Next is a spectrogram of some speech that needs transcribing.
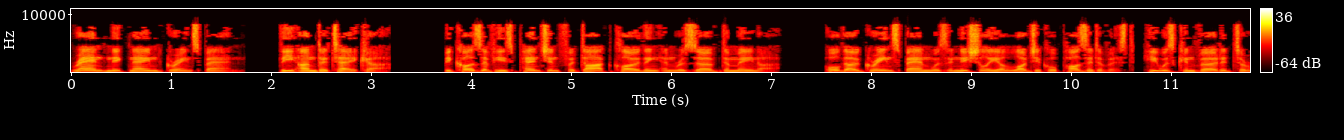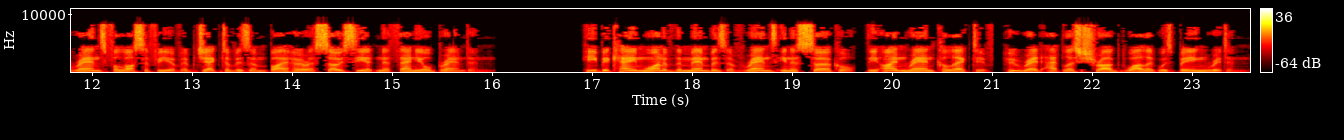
Rand nicknamed Greenspan, "'The Undertaker' because of his penchant for dark clothing and reserved demeanor. Although Greenspan was initially a logical positivist, he was converted to Rand's philosophy of objectivism by her associate Nathaniel Branden. He became one of the members of Rand's inner circle, the Ayn Rand Collective, who read Atlas Shrugged while it was being written.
